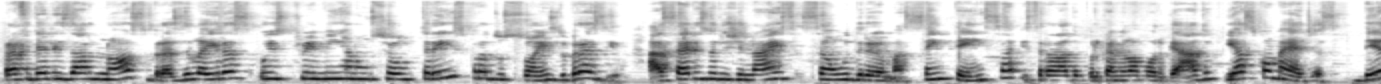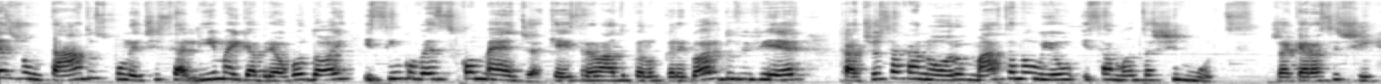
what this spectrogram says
Para fidelizar nós brasileiras, o streaming anunciou três produções do Brasil. As séries originais são o drama Sentença, estrelado por Camila Morgado, e as comédias Desjuntados, com Letícia Lima e Gabriel Godoy, e Cinco Vezes Comédia, que é estrelado pelo Gregório do Vivier, Catiúcia Canoro, Marta Noil e Samantha Schmutz já quero assistir.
